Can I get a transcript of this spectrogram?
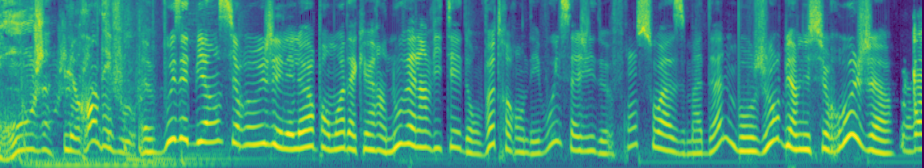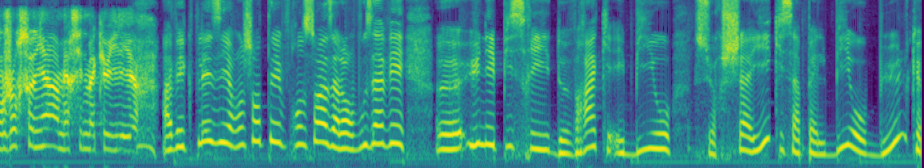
Rouge, Le rendez-vous. Vous êtes bien sur Rouge et il est l'heure pour moi d'accueillir un nouvel invité dans votre rendez-vous. Il s'agit de Françoise Madden. Bonjour, bienvenue sur Rouge. Bonjour Sonia, merci de m'accueillir. Avec plaisir, enchantée Françoise. Alors vous avez euh, une épicerie de vrac et bio sur Chailly qui s'appelle Bio Bulk.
